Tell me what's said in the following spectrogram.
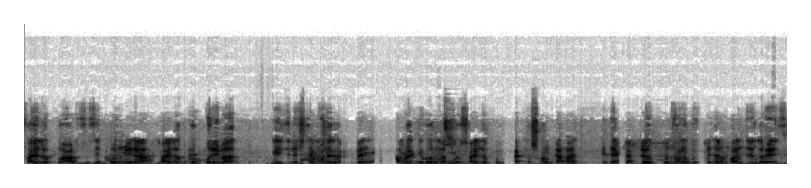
ছয় লক্ষ আউটসোর্সিং কর্মী না ছয় লক্ষ পরিবার। এই জিনিসটা মনে রাখবেন আমরা কেবলমাত্র ছয় লক্ষ একটা সংখ্যা নয় এটা একটা বৃহত্তর জনগোষ্ঠীতে রূপান্তরিত হয়েছে।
